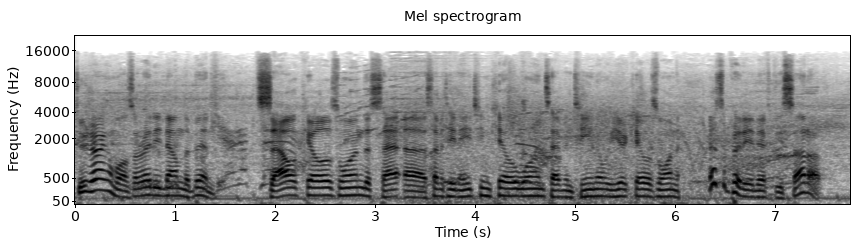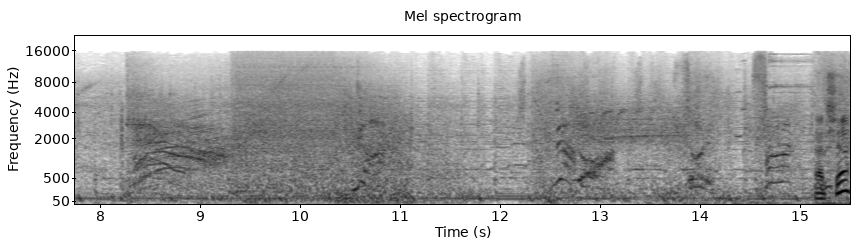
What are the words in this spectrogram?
Two Dragon Balls already down the bin. Sal kills one, the uh, 17, 18 kill one, 17 over here kills one. That's a pretty nifty setup. Gotcha.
